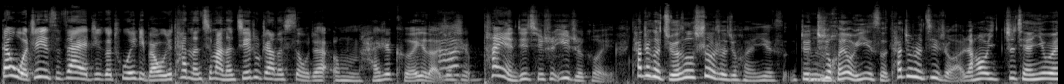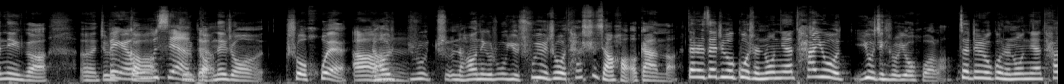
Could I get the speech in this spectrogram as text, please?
但我这一次在这个突围里边，我觉得他能起码能接住这样的戏，我觉得嗯还是可以的，就是他演技其实一直可以，他这个角色设置就很意思，就就很有意思。他就是记者，然后之前因为那个，呃，就是被人搞诬陷就是搞那种受贿，啊然后入，出然后那个入狱，出狱之后他是想好好干的，但是在这个过程中间，他又又经受诱惑了。在这个过程中间，他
